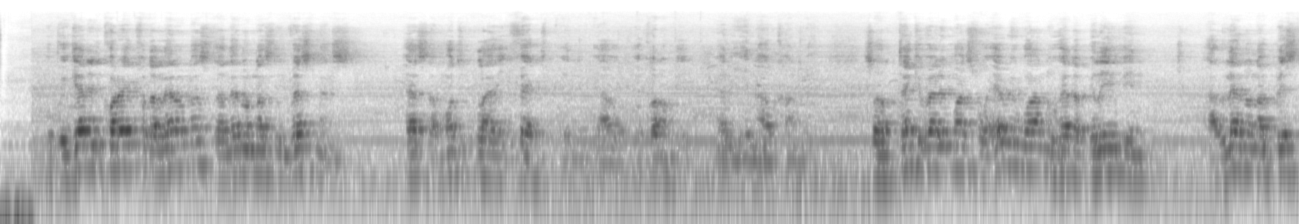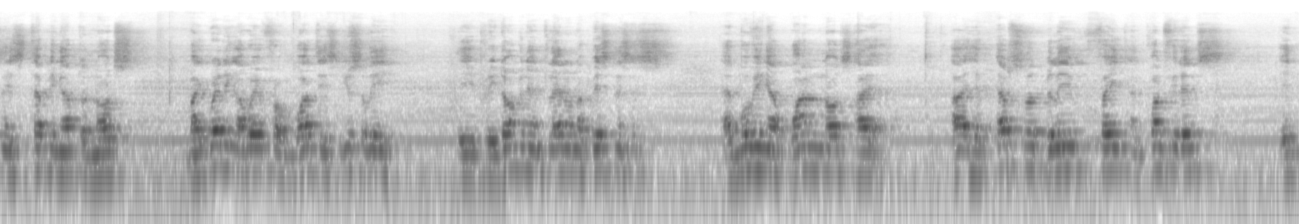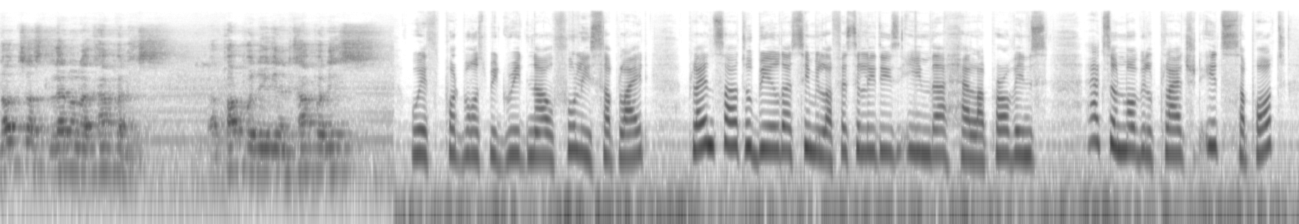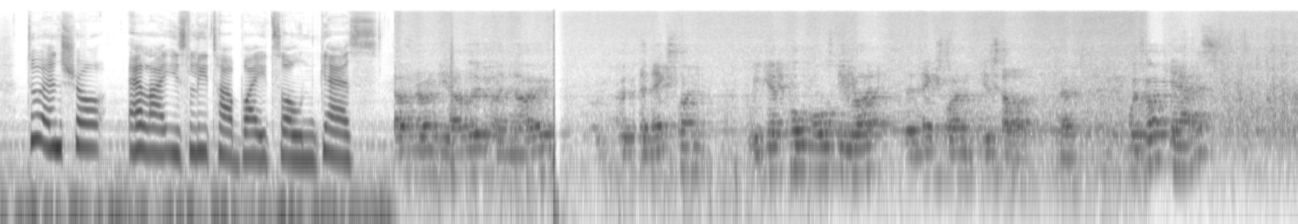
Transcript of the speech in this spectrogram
If we get it correct for the landowners, the landowners' investments has a multiplier effect in our economy and in our country. So thank you very much for everyone who had a belief in uh, a landowner business stepping up the notch, migrating away from what is usually the predominant landowner businesses and moving up one notch higher. I have absolute belief, faith, and confidence in not just landowner companies, but Papua New Guinean companies. With Port Moresby grid now fully supplied, plans are to build a similar facilities in the Hela province. ExxonMobil pledged its support to ensure Hela is lit up by its own gas. Governor and the other, I know, with the next one, we get Port Moresby right, the next one is Hela. You know. We've got gas.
